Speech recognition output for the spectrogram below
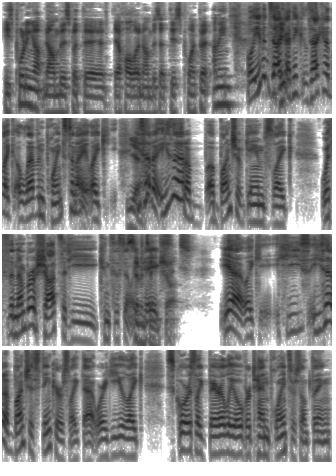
he's putting up numbers, but they're they're hollow numbers at this point. But I mean, well, even Zach, it, I think Zach had like 11 points tonight. Like yeah. he's had a he's had a, a bunch of games like with the number of shots that he consistently 17 takes. shots. Yeah, like he's he's had a bunch of stinkers like that where he like scores like barely over 10 points or something.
